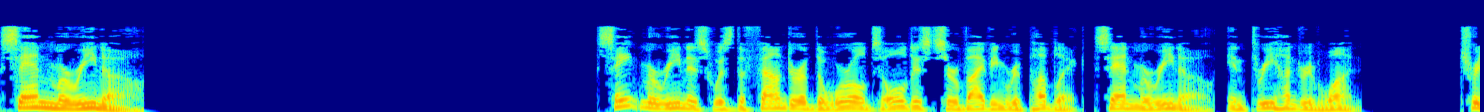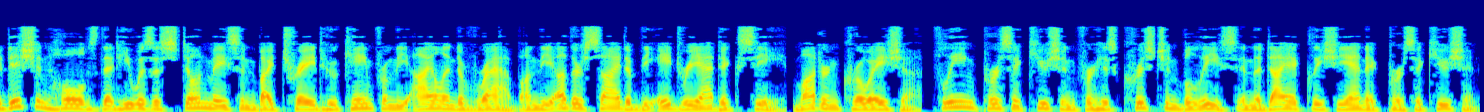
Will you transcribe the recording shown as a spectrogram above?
San Marino Saint Marinus was the founder of the world's oldest surviving republic, San Marino, in 301. Tradition holds that he was a stonemason by trade who came from the island of Rab on the other side of the Adriatic Sea modern Croatia, fleeing persecution for his Christian beliefs in the Diocletianic persecution.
